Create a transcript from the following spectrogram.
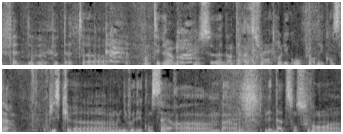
fait de peut-être euh, intégrer un peu plus euh, d'interaction entre les groupes lors des concerts, puisque euh, au niveau des concerts, bah, les dates sont souvent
